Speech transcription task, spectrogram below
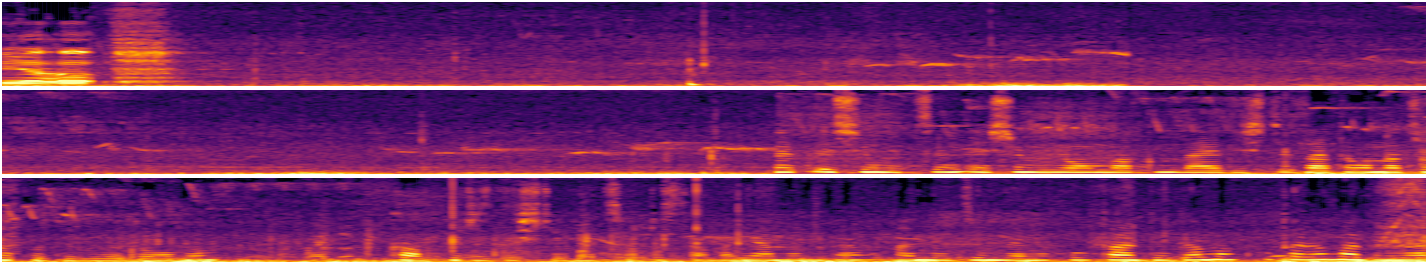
Ya Evet eşim için. Eşim yoğun bakımdaydı işte. Zaten ona çok üzülüyordu oğlum. Kalp krizi işte geçirdi sabah yanımda. Anneciğim beni kurtar dedi ama kurtaramadım ya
